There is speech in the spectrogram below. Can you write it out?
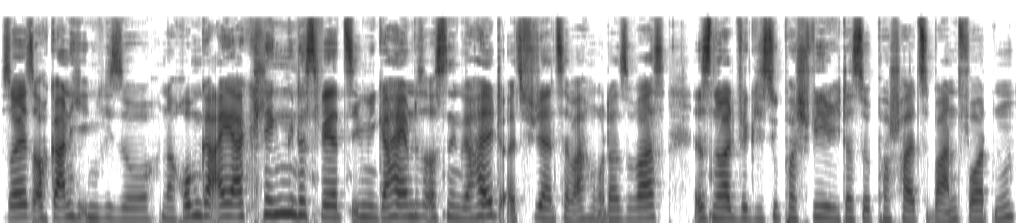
soll jetzt auch gar nicht irgendwie so nach Rumgeeier klingen, dass wir jetzt irgendwie Geheimnis aus dem Gehalt als Freelancer machen oder sowas. Es ist nur halt wirklich super schwierig, das so pauschal zu beantworten.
